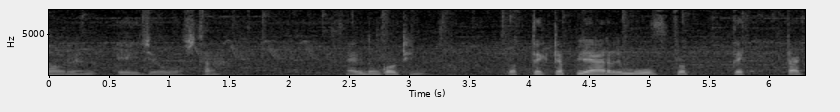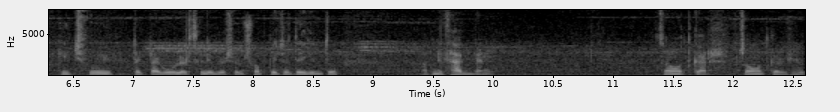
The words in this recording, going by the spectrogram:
ধরেন এই যে অবস্থা, একদম কঠিন। প্রত্যেকটা প্লেয়ারের মুভ প্রত্যেকটা কিছুই, প্রত্যেকটা গোলের সেলিব্রেশন সব কিছুতেই কিন্তু আপনি থাকবেন। চমৎকার চমৎকার ভিউ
